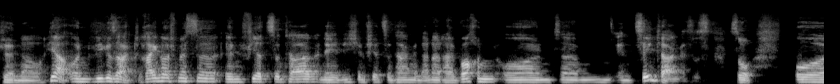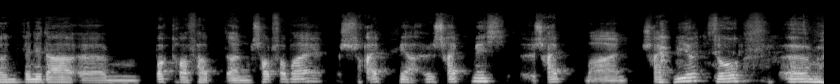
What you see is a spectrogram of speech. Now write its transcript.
Genau. Ja, und wie gesagt, Rheingolfmesse in 14 Tagen, nee, nicht in 14 Tagen, in anderthalb Wochen und ähm, in 10 Tagen ist es. So. Und wenn ihr da ähm, Bock drauf habt, dann schaut vorbei, schreibt mir, schreibt mich, schreibt mal, schreibt mir so. Ähm,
